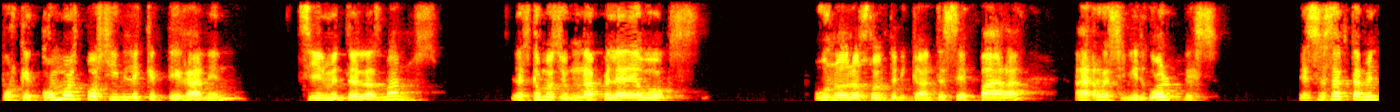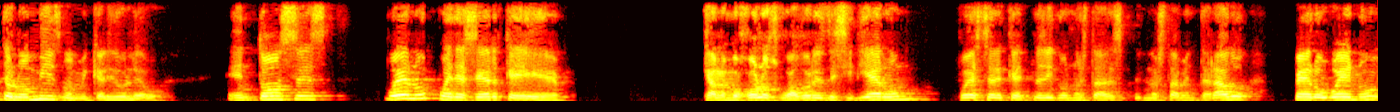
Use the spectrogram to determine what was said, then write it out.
Porque ¿cómo es posible que te ganen sin meter las manos? Es como si en una pelea de box uno de los contrincantes se para a recibir golpes. Es exactamente lo mismo, mi querido Leo. Entonces, bueno, puede ser que, que a lo mejor los jugadores decidieron, puede ser que el técnico no, no estaba enterado, pero bueno,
